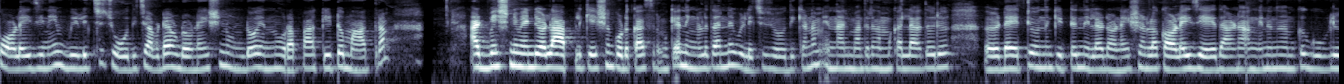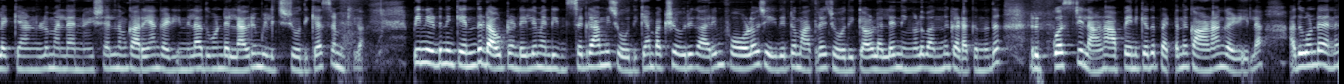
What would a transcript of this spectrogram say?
കോളേജിനെയും വിളിച്ച് ചോദിച്ച് അവിടെ ഡൊണേഷൻ ഉണ്ടോ എന്ന് ഉറപ്പാക്കിയിട്ട് മാത്രം അഡ്മിഷന് വേണ്ടിയുള്ള ആപ്ലിക്കേഷൻ കൊടുക്കാൻ ശ്രമിക്കുക. നിങ്ങൾ തന്നെ വിളിച്ച് ചോദിക്കണം. എന്നാൽ മാത്രമേ നമുക്കല്ലാതെ ഒരു ഡേറ്റ ഒന്നും കിട്ടുന്നില്ല. ഡൊണേഷനുള്ള കോളേജ് ഏതാണ്? അങ്ങനെയൊന്നും നമുക്ക് ഗൂഗിളിലൊക്കെ ആണെങ്കിലും അല്ല അന്വേഷിച്ചാലും നമുക്ക് അറിയാൻ കഴിയുന്നില്ല. അതുകൊണ്ട് എല്ലാവരും വിളിച്ച് ചോദിക്കാൻ ശ്രമിക്കുക. പിന്നീട് നിങ്ങൾക്ക് എന്ത് ഡൗട്ട് ഉണ്ടെങ്കിലും എന്റെ ഇൻസ്റ്റാഗ്രാമിൽ ചോദിക്കാം. പക്ഷേ ഒരു കാര്യം ഫോളോ ചെയ്തിട്ട് മാത്രമേ ചോദിക്കാവുള്ളൂ. അല്ലെ? നിങ്ങൾ വന്ന് കിടക്കുന്നത് റിക്വസ്റ്റിലാണ് അപ്പോൾ എനിക്കത് പെട്ടെന്ന് കാണാൻ കഴിയില്ല. അതുകൊണ്ട് തന്നെ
